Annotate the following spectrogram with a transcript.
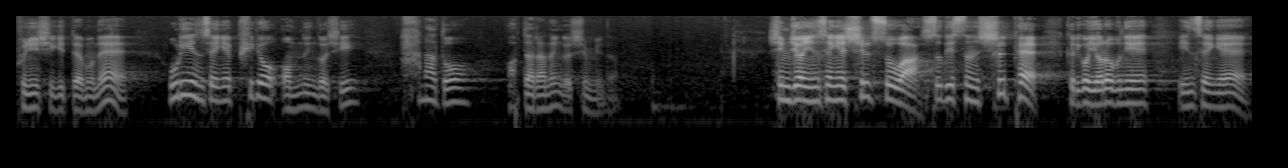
분이시기 때문에 우리 인생에 필요 없는 것이 하나도 없다라는 것입니다. 심지어 인생의 실수와 쓰디쓴 실패 그리고 여러분의 인생에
